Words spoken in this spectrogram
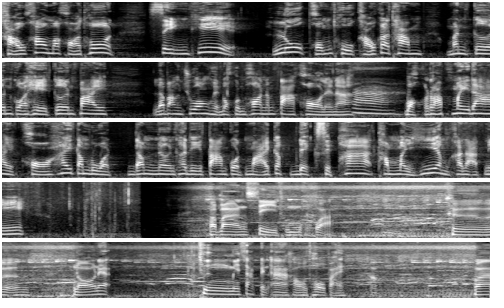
เขาเข้ามาขอโทษ สิ่งที่ลูกผมถูกเขากระทำมันเกินกว่าเหตุเกินไป แล้วบางช่วงเห็นบอกคุณพ่อน้ำตาคลอเลยนะค่ะบอกรับไม่ได้ขอให้ตำรวจดำเนินคดีตามกฎหมายกับเด็ก 15ทำไมเหี้ยมขนาดนี้ ประมาณสี่ทุ่มกว่า คือน้องเนี่ยซึ่งมีศักดิ์เป็นอาเขาโทรไปว่า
